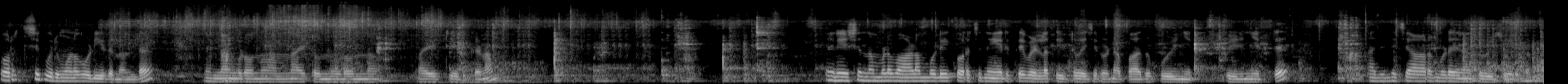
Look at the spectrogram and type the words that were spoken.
കുറച്ച് കുരുമുളക് പൊടി ഇടുന്നുണ്ട്. എല്ലാം കൂടെ ഒന്ന് നന്നായിട്ട് ഒന്നുകൂടെ ഒന്ന് വഴറ്റിയെടുക്കണം. അതിനുശേഷം നമ്മൾ വാളംപൊടി കുറച്ച് നേരത്തെ വെള്ളത്തിയിട്ട് വെച്ചിട്ടുണ്ട്. അപ്പോൾ അത് പുഴിഞ്ഞി പിഴിഞ്ഞിട്ട് അതിന്റെ ചാറും കൂടെ അതിനകത്ത് ഒഴിച്ചു കൊടുക്കണം.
